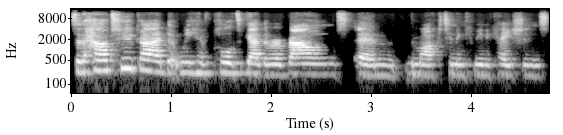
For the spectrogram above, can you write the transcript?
So the how-to guide that we have pulled together around um, the marketing and communications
